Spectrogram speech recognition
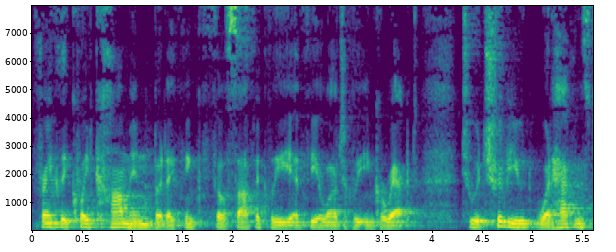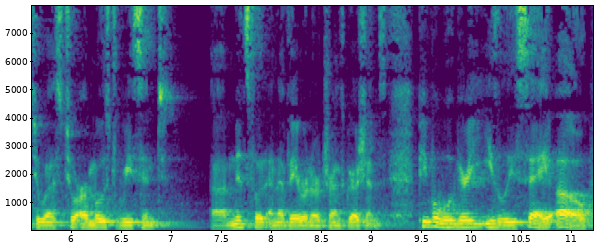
frankly, quite common, but I think philosophically and theologically incorrect, to attribute what happens to us to our most recent uh, mitzvot and averot or transgressions. People will very easily say, "Oh,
